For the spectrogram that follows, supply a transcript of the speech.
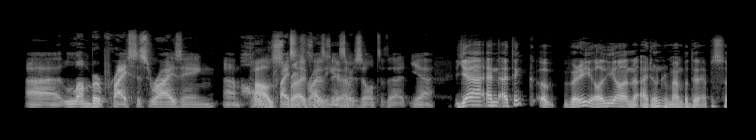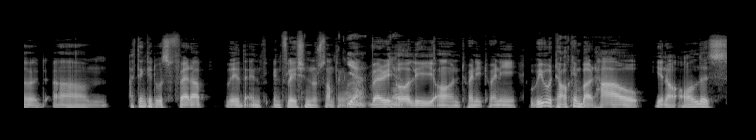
uh, lumber prices rising, um, home prices, prices, rising yeah. as a result of that. Yeah. Yeah. And I think uh, very early on, I don't remember the episode. Um, I think it was Fed Up with inf- inflation or something like yeah, that. Very yeah. early on 2020, we were talking about how, you know, all this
